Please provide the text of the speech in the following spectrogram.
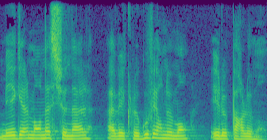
mais également nationale avec le gouvernement et le Parlement.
